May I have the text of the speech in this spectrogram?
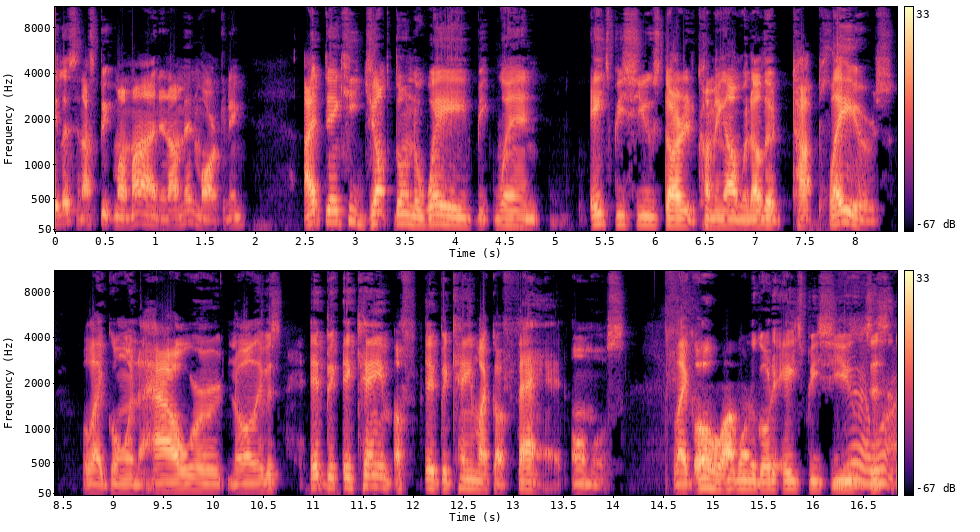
I listen. I speak my mind, and I'm in marketing. I think he jumped on the wave when HBCU started coming out, when other top players like going to Howard and all. It was it be, it came a, it became like a fad almost, like oh I want to go to HBCUs. Yeah, this well,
